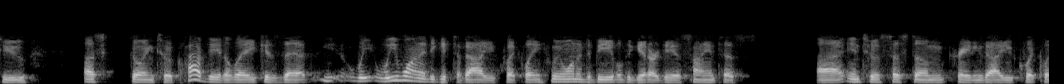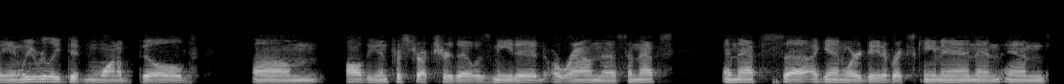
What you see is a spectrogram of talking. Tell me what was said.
to us going to a cloud data lake is that we we wanted to get to value quickly. We wanted to be able to get our data scientists uh, into a system, creating value quickly, and we really didn't want to build um, all the infrastructure that was needed around this, and that's and that's uh, again where Databricks came in and and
